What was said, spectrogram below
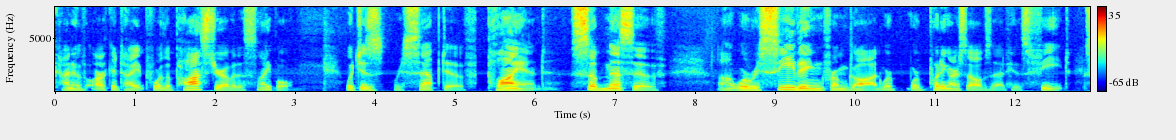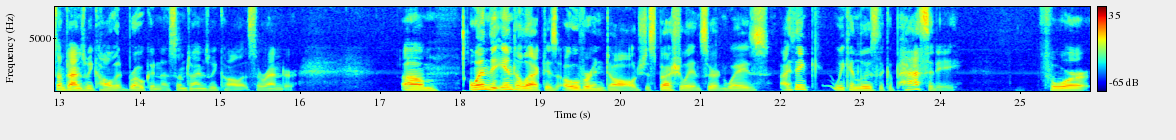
kind of archetype for the posture of a disciple which is receptive, pliant, submissive. Uh, we're receiving from God. We're, we're putting ourselves at His feet. Sometimes we call it brokenness, sometimes we call it surrender. Um, when the intellect is overindulged, especially in certain ways, I think we can lose the capacity for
